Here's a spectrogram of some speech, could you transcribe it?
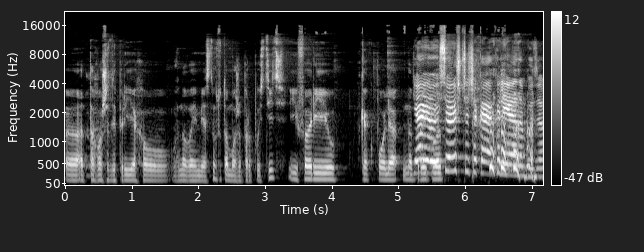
ад таго, што ты прыехаў в новае место. Ну, хто можа прапусціць эйфарію, как поля напрыклад. Я ўсё яшчэ чакаю, калі яна будзе.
